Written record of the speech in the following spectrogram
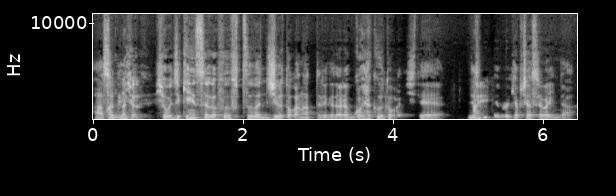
あ、それ表示件数がふ普通は10とかなってるけど、あれは500とかにして、で、テーブルキャプチャーすればいいんだ。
